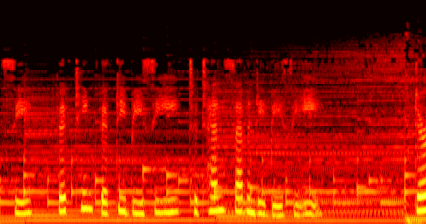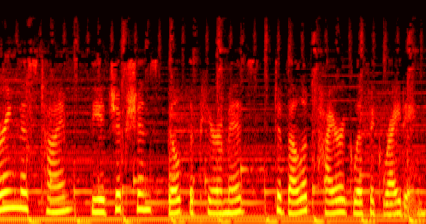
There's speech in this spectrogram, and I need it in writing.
c. 1550 BCE to 1070 BCE. During this time, the Egyptians built the pyramids, developed hieroglyphic writing,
